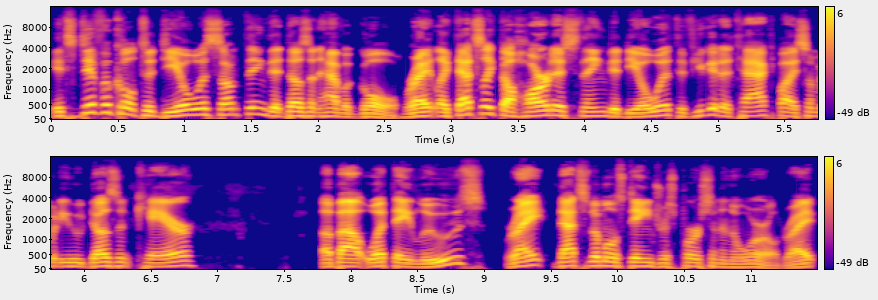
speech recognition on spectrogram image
it's difficult to deal with something that doesn't have a goal, right? Like that's like the hardest thing to deal with. If you get attacked by somebody who doesn't care about what they lose, right? That's the most dangerous person in the world, right?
